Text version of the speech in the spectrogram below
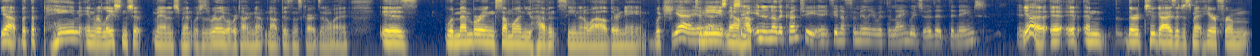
Yeah, but the pain in relationship management, which is really what we're talking about, not business cards in a way, is remembering someone you haven't seen in a while, their name, which Yeah, yeah, to me yeah. now hap- in another country, uh, if you're not familiar with the language or the, the names. And- yeah, it, it and there are two guys I just met here from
